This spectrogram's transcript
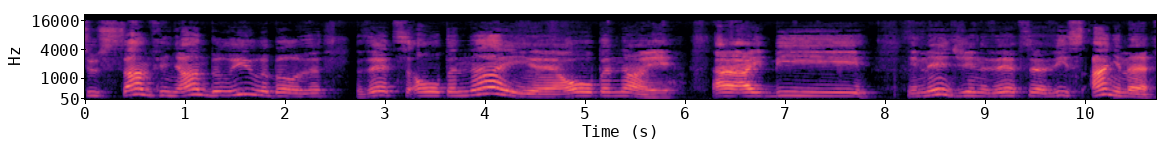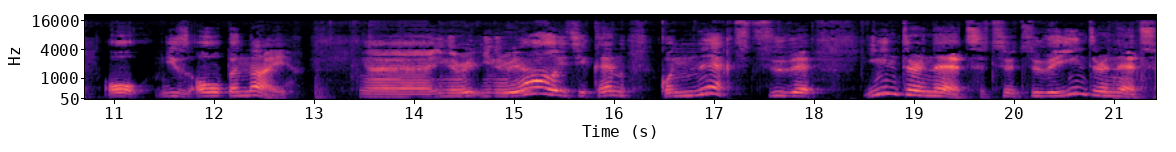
to something unbelievable that's OpenAI, OpenAI. I be imagine that uh, this anime is OpenAI. Uh, in re- in reality, can connect to the internet, to, to the internet.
